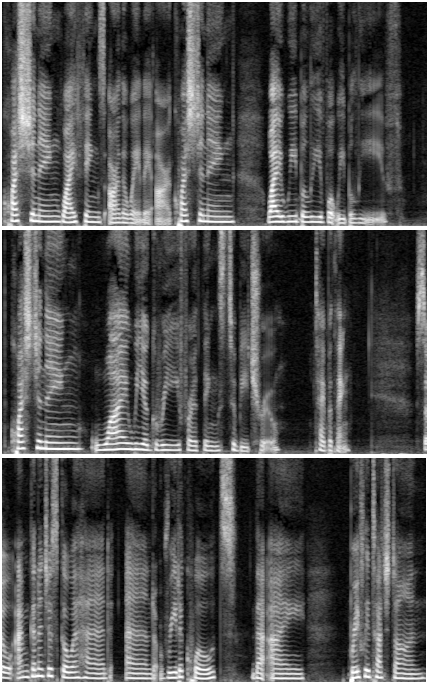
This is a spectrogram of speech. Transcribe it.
questioning why things are the way they are, questioning why we believe what we believe, questioning why we agree for things to be true, type of thing. So I'm going to just go ahead and read a quote that I briefly touched on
